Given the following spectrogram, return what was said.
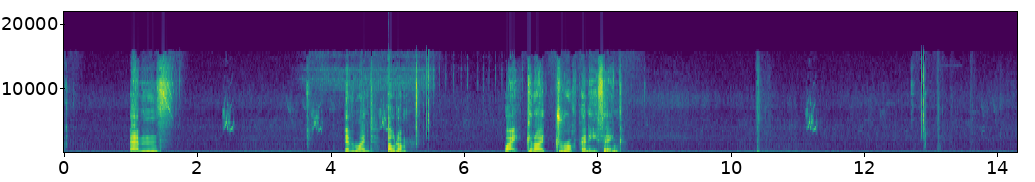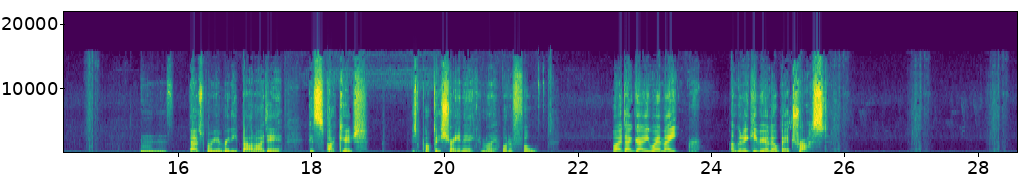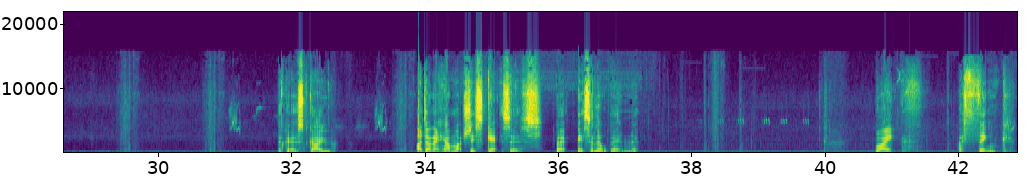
Um. Never mind. Hold on. Wait, can I drop anything? Hmm. That was probably a really bad idea. Because I could just pop it straight in here, couldn't I? What a fool. Right, don't go anywhere, mate. I'm going to give you a little bit of trust. Look at us go. I don't know how much this gets us, but it's a little bit, isn't it? Right. I think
